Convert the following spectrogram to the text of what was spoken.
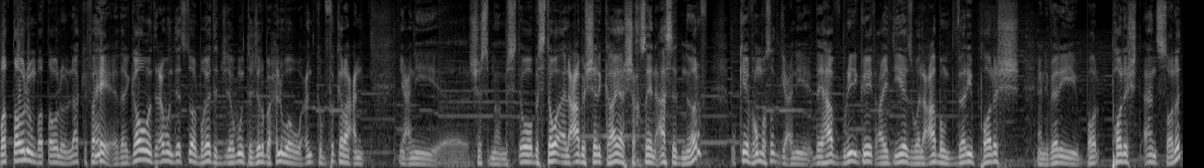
بطولون بطولون. لكن فهي إذا قوم تلعبون Death's Door بغيت تجربون تجربة حلوة وعندكم فكرة عن يعني آه، شو اسمه مستوى مستوى ألعاب الشركة هاي الشخصين Acid Nerve وكيف هم صدق يعني they have really great ideas والعابهم very polished يعني very polished and solid.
